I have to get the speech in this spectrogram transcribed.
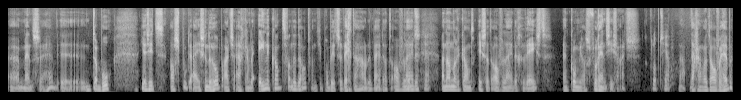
uh, mensen. Hè? een taboe. Je zit als spoedeisende hulparts eigenlijk aan de ene kant van de dood. Want je probeert ze weg te houden bij dat overlijden. Klopt. Aan de andere kant is dat overlijden geweest. En kom je als forensisch arts. Klopt, ja. Nou, daar gaan we het over hebben.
